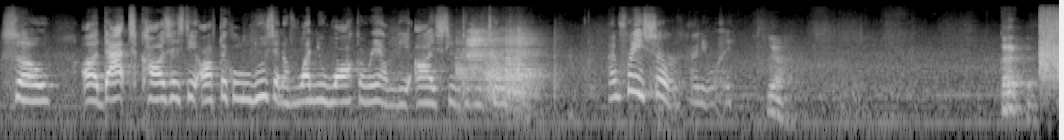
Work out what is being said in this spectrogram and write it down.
So uh, that causes the optical illusion of when you walk around, the eyes seem to be tilted. I'm pretty sure, anyway. Yeah. Correct.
